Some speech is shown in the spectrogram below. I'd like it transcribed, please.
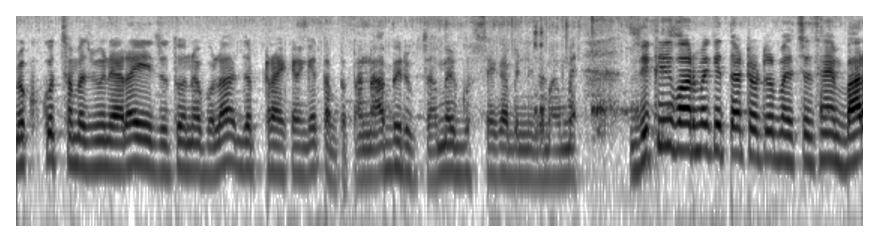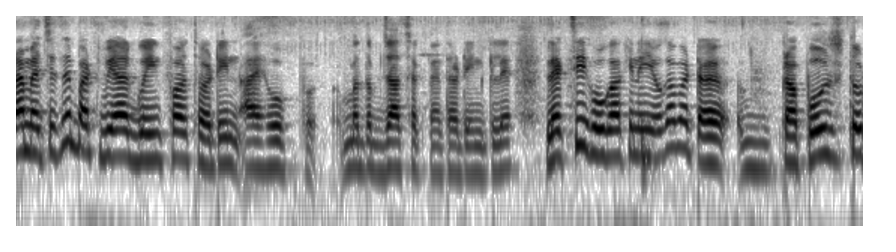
मेरे को कुछ समझ में नहीं आ रहा ये जो तूने बोला जब ट्राई करेंगे तब बताना। अभी रुक जा मेरे गुस्से का भी नहीं दिमाग में। वीकली वार में कितना टोटल मैचेस हैं? बारह मैचेस हैं but we are going for thirteen I hope मतलब जा सकते हैं थर्टीन के लिए। लेट्स सी होगा कि नहीं होगा बट प्रपोज तो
